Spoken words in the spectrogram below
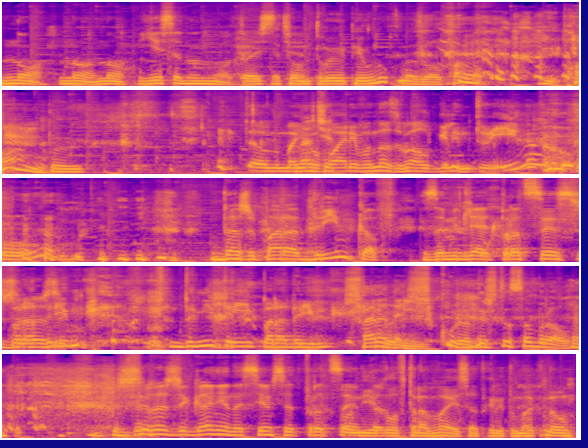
но, но, но, есть одно но. То есть Это он твою пивнуху назвал? Папа. Он мое Значит- варево назвал Глинтвейн. Даже пара дринков замедляет процесс Парадринг. Дмитрий Парадринг. Парадрин. Шкура, ты что собрал? жиросжигания на 70%. Он ехал в трамвае с открытым окном.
